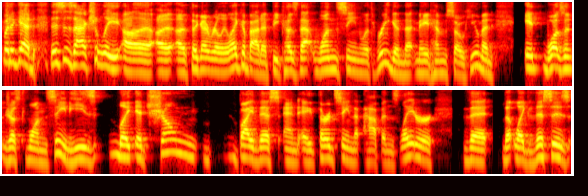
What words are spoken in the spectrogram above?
but again, this is actually uh, a, a thing I really like about it because that one scene with Reigen that made him so human, it wasn't just one scene. He's like it's shown by this and a third scene that happens later that that like this is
